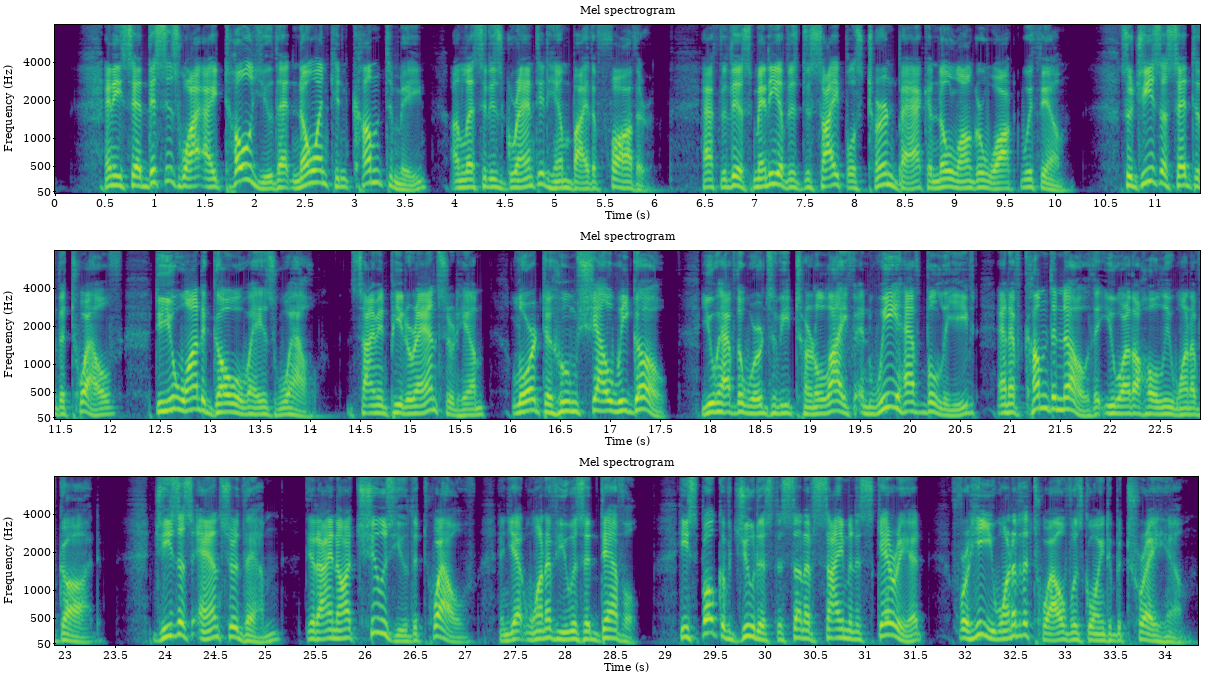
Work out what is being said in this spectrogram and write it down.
And he said, This is why I told you that no one can come to me unless it is granted him by the Father. After this, many of his disciples turned back and no longer walked with him. So Jesus said to the twelve, Do you want to go away as well? Simon Peter answered him, Lord, to whom shall we go? You have the words of eternal life, and we have believed and have come to know that you are the Holy One of God. Jesus answered them, Did I not choose you, the twelve, and yet one of you is a devil? He spoke of Judas, the son of Simon Iscariot, for he, one of the twelve, was going to betray him.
